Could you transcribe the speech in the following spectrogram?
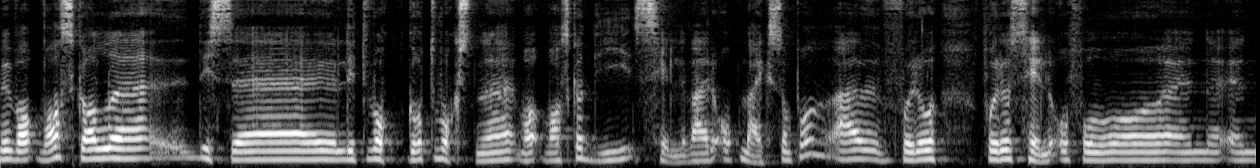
men hva, hva skal disse litt godt voksne hva, hva, skal de selv være oppmerksom på for å, for å selv å få en, en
